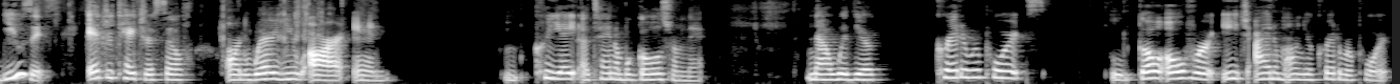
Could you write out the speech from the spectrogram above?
Use it. Educate yourself on where you are and create attainable goals from that. Now, with your credit reports, go over each item on your credit report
